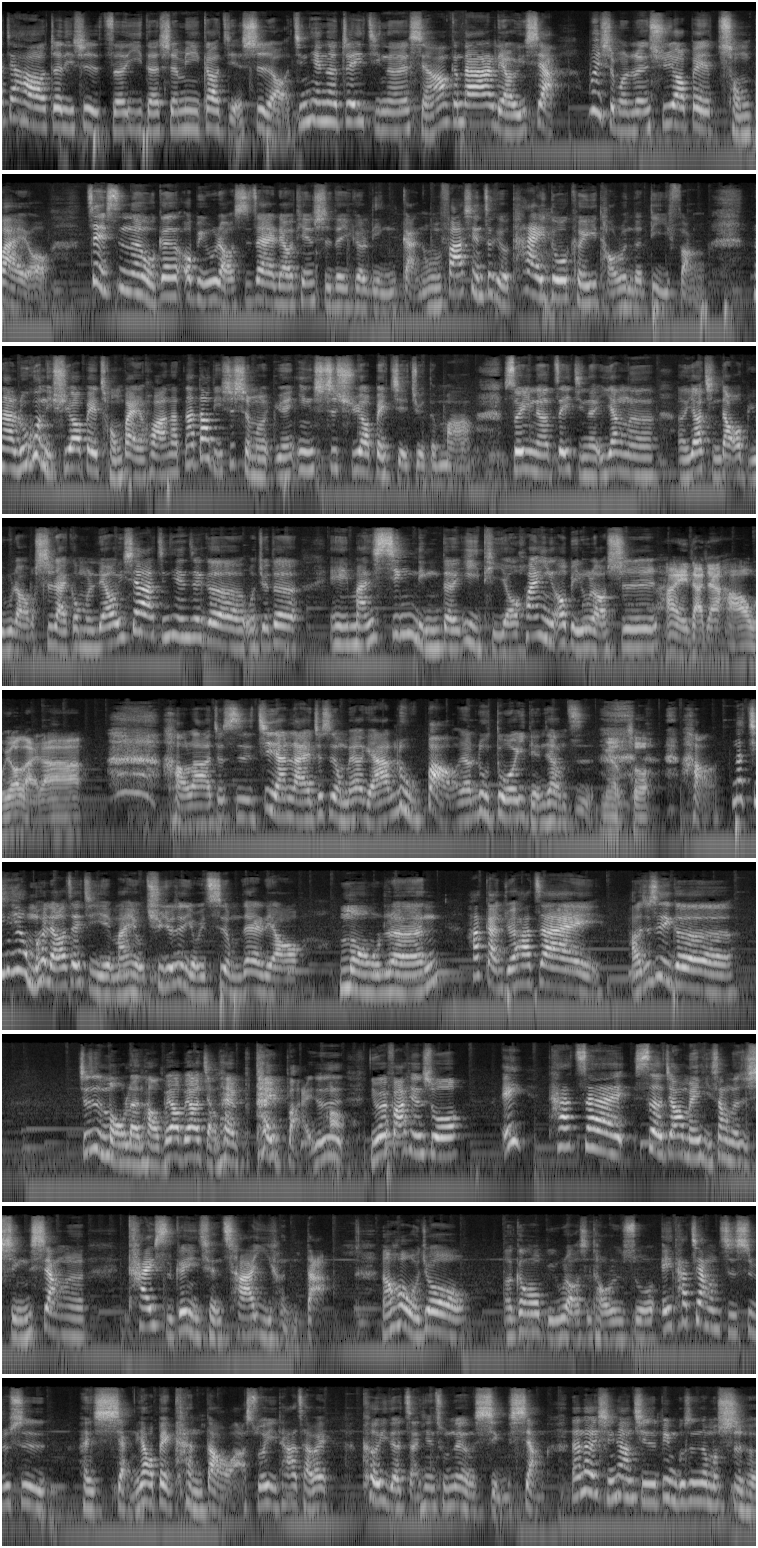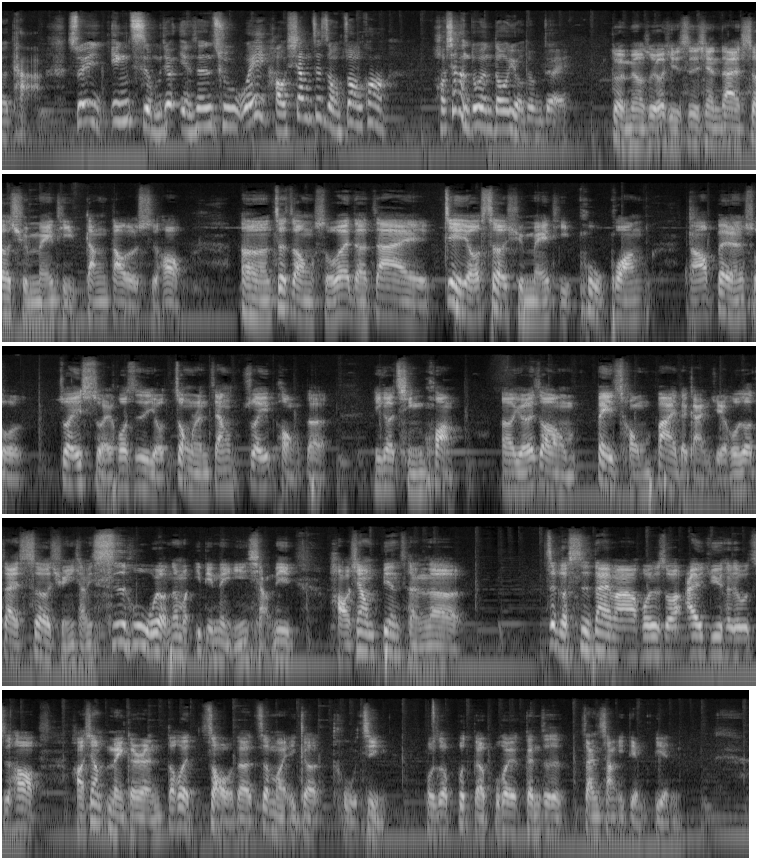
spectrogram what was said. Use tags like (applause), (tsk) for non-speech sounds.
大家好，这里是泽怡的神秘告解室哦。今天呢，这一集呢，想要跟大家聊一下，为什么人需要被崇拜哦。这也是呢，我跟欧比乌老师在聊天时的一个灵感。我们发现这个有太多可以讨论的地方。那如果你需要被崇拜的话，那那到底是什么原因是需要被解决的吗？所以呢，这一集呢，一样呢，呃，邀请到欧比乌老师来跟我们聊一下今天这个我觉得诶蛮心灵的议题哦。欢迎欧比路老师。嗨，大家好，我又来啦。好啦，就是既然来，就是我们要给他录爆，要录多一点这样子，没有错。好，那今天我们会聊到这一集也蛮有趣，就是有一次我们在聊某人，他感觉他在，好，就是一个，就是某人，好，不要不要讲太太白，就是你会发现说，哎、欸，他在社交媒体上的形象呢，开始跟以前差异很大，然后我就。呃，跟欧比乌老师讨论说，哎，他这样子是不是很想要被看到啊？所以他才会刻意的展现出那种形象，但那个形象其实并不是那么适合他，所以因此我们就衍生出，喂，好像这种状况，好像很多人都有，对不对？对，没有错，尤其是现在社群媒体刚到的时候，呃，这种所谓的在借由社群媒体曝光，然后被人所追随，或是有众人这样追捧的一个情况。呃，有一种被崇拜的感觉，或者说在社群影响力，似乎我有那么一点点影响力，好像变成了这个世代吗？或者说，IG 推出之后，好像每个人都会走的这么一个途径，或者说不得不会跟这沾上一点边。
